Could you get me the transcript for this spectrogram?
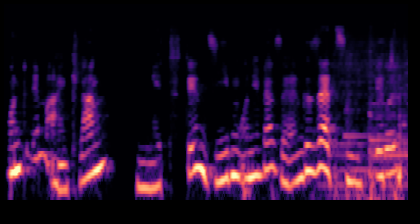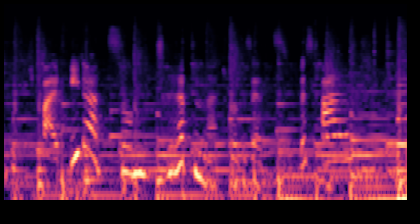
Und im Einklang mit den sieben universellen Gesetzen. Uns bald wieder zum dritten Naturgesetz. Bis bald!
